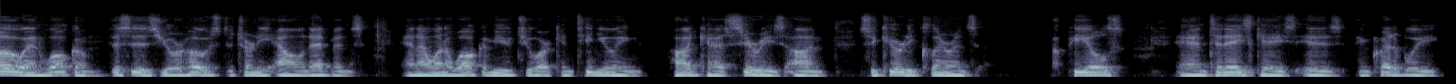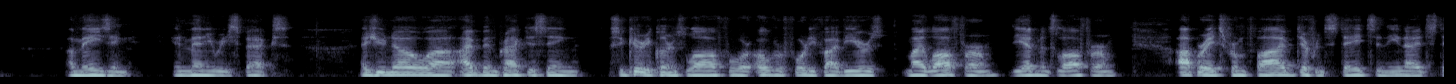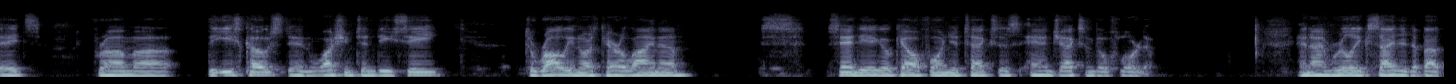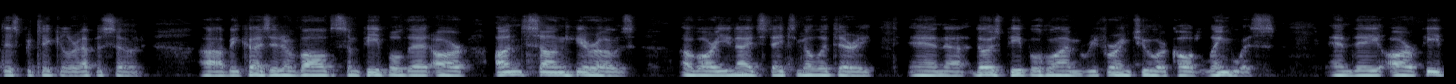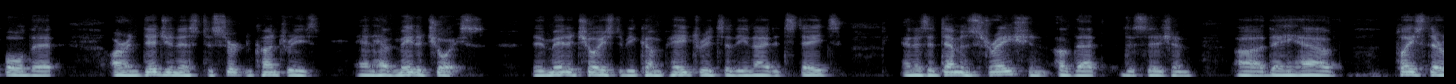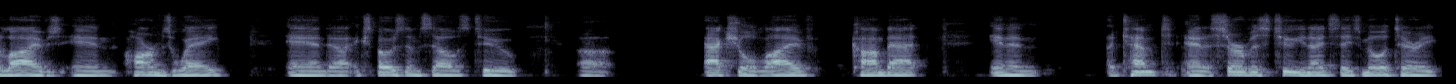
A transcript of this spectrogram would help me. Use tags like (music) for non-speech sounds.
Hello and welcome. This is your host, Attorney Alan Edmunds, and I want to welcome you to our continuing podcast series on security clearance appeals. And today's case is incredibly amazing in many respects. As you know, uh, I've been practicing security clearance law for over 45 years. My law firm, the Edmunds Law Firm, operates from five different states in the United States from uh, the East Coast in Washington, D.C., to Raleigh, North Carolina, S- San Diego, California, Texas, and Jacksonville, Florida. And I'm really excited about this particular episode uh, because it involves some people that are unsung heroes of our United States military. And uh, those people who I'm referring to are called linguists. And they are people that are indigenous to certain countries and have made a choice. They've made a choice to become patriots of the United States. And as a demonstration of that decision, uh, they have placed their lives in harm's way and uh, exposed themselves to uh, actual live combat in an attempt and a service to United States military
